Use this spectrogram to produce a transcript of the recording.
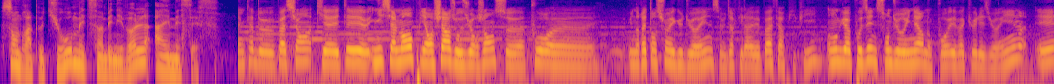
Sandra Petiot, médecin bénévole à MSF. Un cas de patient qui a été initialement pris en charge aux urgences pour euh, une rétention aiguë d'urine, ça veut dire qu'il n'arrivait pas à faire pipi. On lui a posé une sonde urinaire donc pour évacuer les urines et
